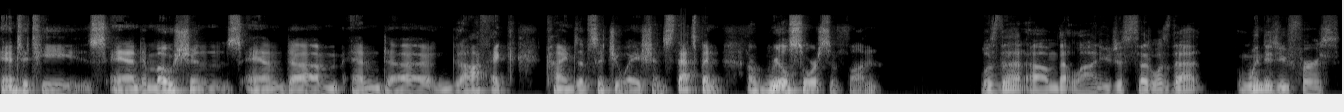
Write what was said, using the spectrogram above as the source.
entities and emotions and um, and uh, gothic kinds of situations. That's been a real source of fun. Was that um, that line you just said? Was that when did you first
